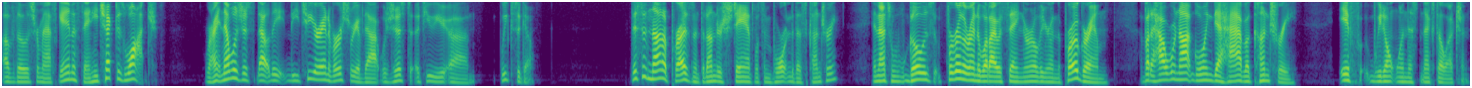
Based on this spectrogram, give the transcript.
of those from Afghanistan. He checked his watch, right, and that was just that the the two year anniversary of that was just a few uh, weeks ago. This is not a president that understands what's important to this country. And that goes further into what I was saying earlier in the program about how we're not going to have a country if we don't win this next election.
